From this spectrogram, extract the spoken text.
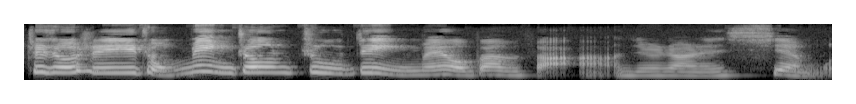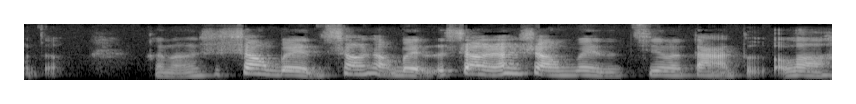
这就是一种命中注定，没有办法啊，就让人羡慕的，可能是上辈子、上上辈子、上上上辈子积了大德了。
